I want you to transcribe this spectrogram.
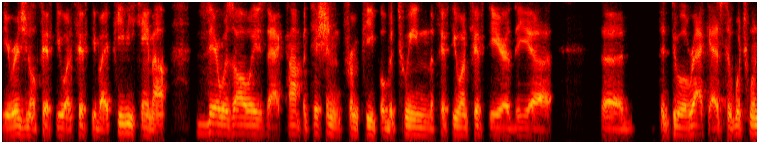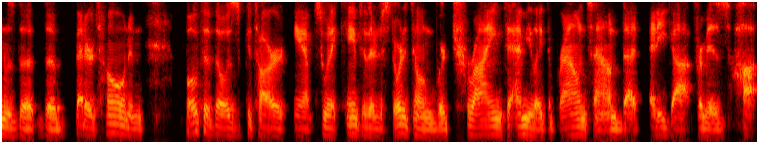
the original 5150 by PV came out. There was always that competition from people between the 5150 or the uh, the the dual rec as to which one was the the better tone and both of those guitar amps when it came to their distorted tone were trying to emulate the brown sound that Eddie got from his hot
